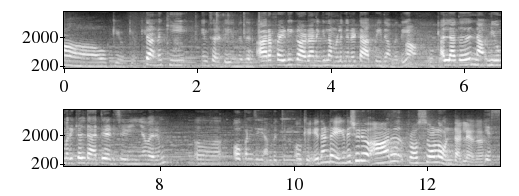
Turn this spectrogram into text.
ആ ഓക്കെ ഓക്കെ ഓക്കെ. ഇതാണ് കീ ഇൻസേർട്ട് ചെയ്യുന്നത്. R F I D card ആണെങ്കിൽ നമ്മൾ ഇങ്ങനെ ടാപ്പ് ചെയ്താൽ മതി അല്ലാതെ അല്ലാത്തത് ന്യൂമറിക്കൽ ഡാറ്റ അടിച്ചു കഴിഞ്ഞാൽ വരും. ഓപ്പൺ ചെയ്യാൻ പറ്റും. ഓക്കെ ഏതാണ്ട് ഏകദേശം ഒരു ആറ് പ്രോസസ്സോളം ഉണ്ടല്ലേ അത്? യെസ്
